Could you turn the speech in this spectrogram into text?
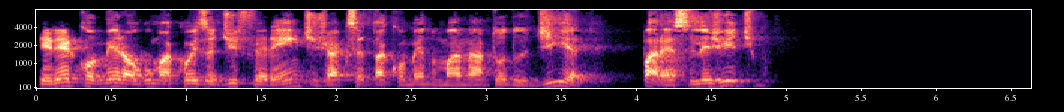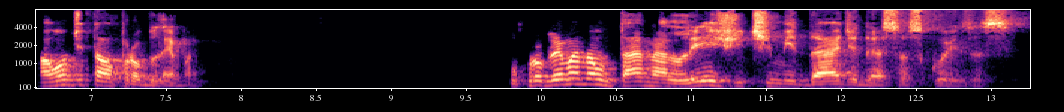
Querer comer alguma coisa diferente, já que você está comendo maná todo dia, parece legítimo. Aonde está o problema? O problema não está na legitimidade dessas coisas.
